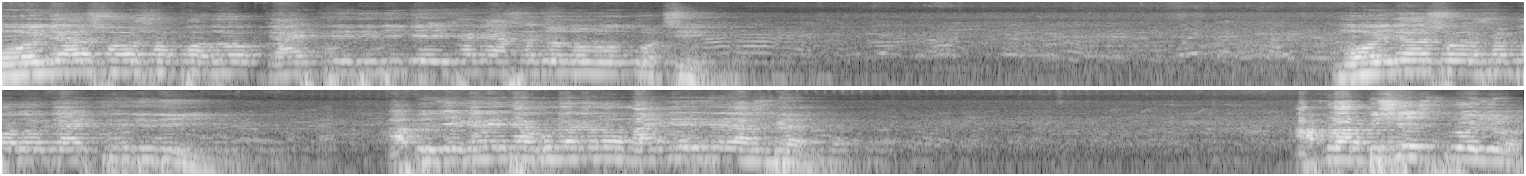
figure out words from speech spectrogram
মহিলা সহ সম্পাদক গায়ত্রী দিদিকে এখানে আসার জন্য অনুরোধ করছি। মহিলা সহ সম্পাদক গায়ত্রী দিদি, আপনি যেখানে থাকুন না কেন মাইকের এখানে আসবেন। আপনার বিশেষ প্রয়োজন।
